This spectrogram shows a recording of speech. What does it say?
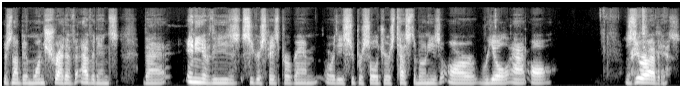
there's not been one shred of evidence that any of these secret space program or these super soldiers testimonies are real at all zero right. evidence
